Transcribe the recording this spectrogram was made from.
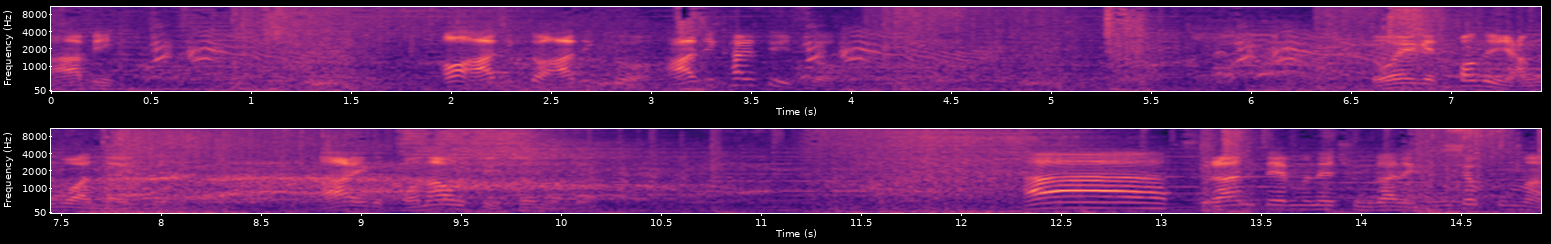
아비. 어 아직도 아직도 아직 할 수 있어. 너에게 턴을 양보한다 이거. 아 이거 더 나올 수 있었는데. 아 불안 때문에 중간에 끊겼구만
